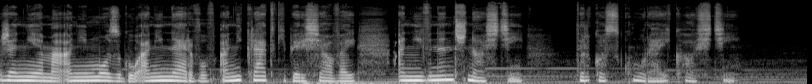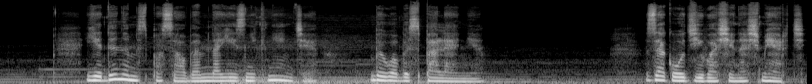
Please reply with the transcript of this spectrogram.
że nie ma ani mózgu, ani nerwów, ani klatki piersiowej, ani wnętrzności, tylko skóra i kości. Jedynym sposobem na jej zniknięcie byłoby spalenie. Zagłodziła się na śmierć,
